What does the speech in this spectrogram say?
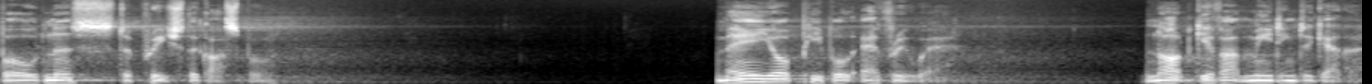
boldness to preach the gospel. May your people everywhere not give up meeting together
